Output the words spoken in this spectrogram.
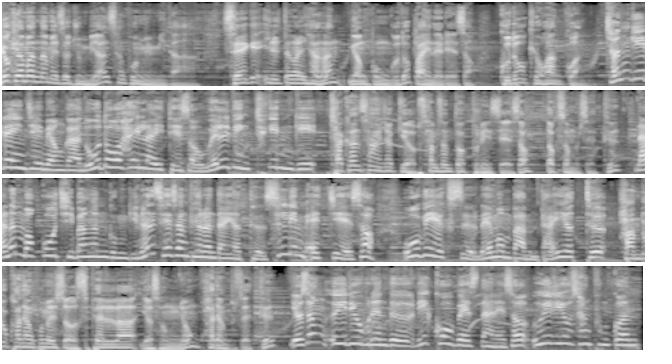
유쾌한 만남에서 준비한 상품입니다. 세계 1등을 향한 명품 구두 바이너리에서 구두 교환권. 전기 레인지의 명가 노도 하이라이트에서 웰빙 튀김기 착한 사회적 기업 삼성떡 프린스에서 떡 선물 세트. 나는 먹고 지방은 굶기는 세상 편한 다이어트 슬림 엣지에서 OBX 레몬밤 다이어트 한독 화장품에서 스펠라 여성용 화장품 세트. 여성 의류 브랜드 리코베스단에서 의류 상품권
